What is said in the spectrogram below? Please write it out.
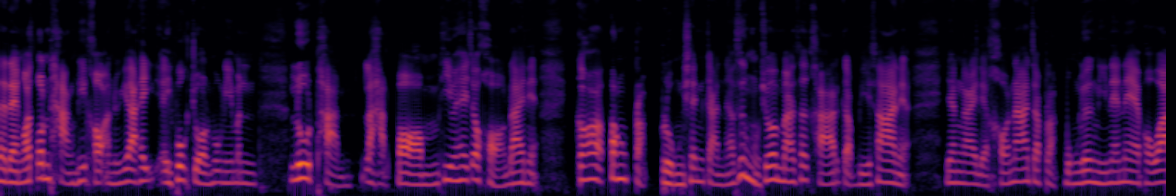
แสดงว่าต้นทางที่เขาอนุญาตให้ไอ้พวกโจรพวกนี้มันรูดผ่านรหัสปลอมที่ไม่ให้เจ้าของได้เนี่ย ก็ต้องปรับปรุงเช่นกันนะซึ่งผมเชื่อว่ามาสเตอร์คาร์ดกับวีซ่าเนี่ยยังไงเดี๋ยวเขาน่าจะปรับปรุงเรื่องนี้แน่ๆ เพราะว่า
